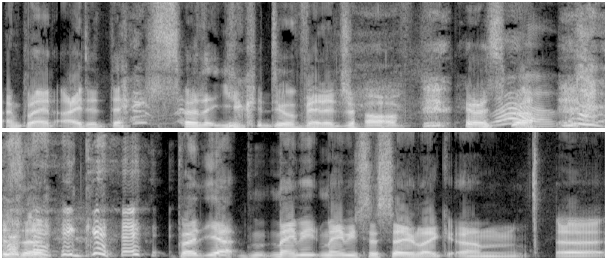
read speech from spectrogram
i'm glad i did that so that you could do a better job it was Well, but yeah, maybe maybe to say like um, uh,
